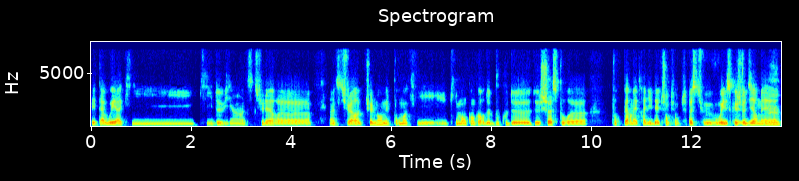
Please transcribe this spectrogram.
Et t'as Wea qui, qui devient un titulaire, euh, un titulaire actuellement, mais pour moi qui, qui manque encore de beaucoup de, choses pour, euh, pour permettre à Lille d'être champion. Je sais pas si tu, vous voyez ce que je veux dire, mais Mhm.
